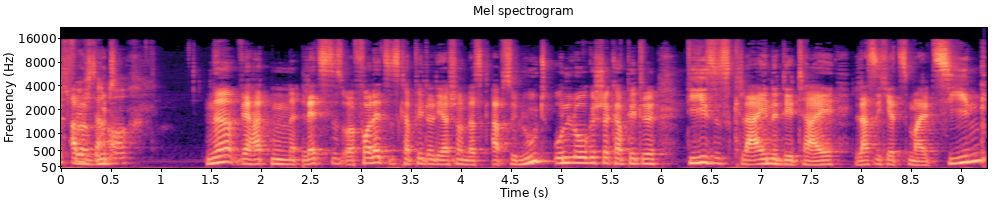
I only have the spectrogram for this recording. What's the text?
Ich aber gut, auch. ne, wir hatten letztes oder vorletztes Kapitel ja schon das absolut unlogische Kapitel. Dieses kleine Detail lasse ich jetzt mal ziehen.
